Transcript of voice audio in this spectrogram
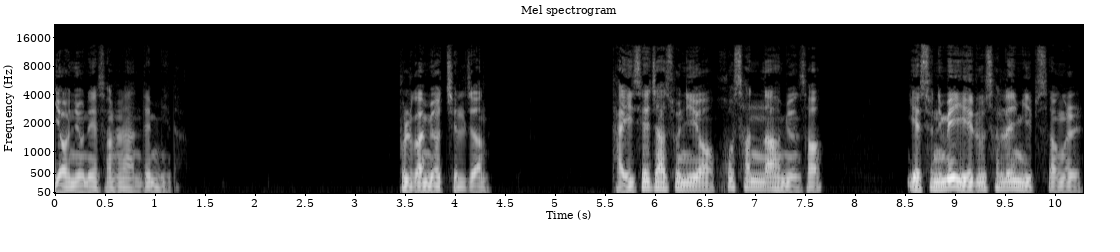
연연해서는 안 됩니다. 불과 며칠 전 다윗의 자손이여 호산나 하면서 예수님의 예루살렘 입성을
